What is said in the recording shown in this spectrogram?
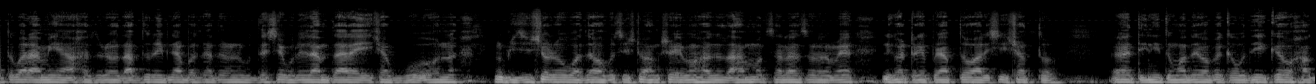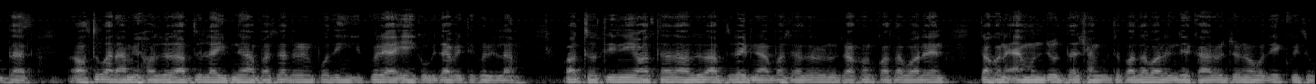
অতবার আমি হজরত আব্দুল ইবনে আব্বাস রাদিয়াল্লাহু উদ্দেশ্যে বলিলাম, তারা এইসব গুণ, বিশিষ্ট রৌবাদা অবশিষ্ট অংশ এবং হজরত আহমদ সাল্লাহ সাল্লামের নিকট থেকে প্রাপ্ত আরিসি সত্য। তিনি তোমাদের অপেক্ষা অধিক হকদার। অতবার আমি হজরত আবদুল্লাহ ইবনে আব্বাস প্রতি ইঙ্গিত করে এই কবিতা আবৃত্তি করিলাম। অর্থ তিনি অর্থাৎ হজরত আবদুল্লাহ ইবনে আব্বাস যখন কথা বলেন, তখন এমন যোদ্ধার সংক্ষিপ্ত কথা বলেন যে কারোর জন্য অধিক কিছু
